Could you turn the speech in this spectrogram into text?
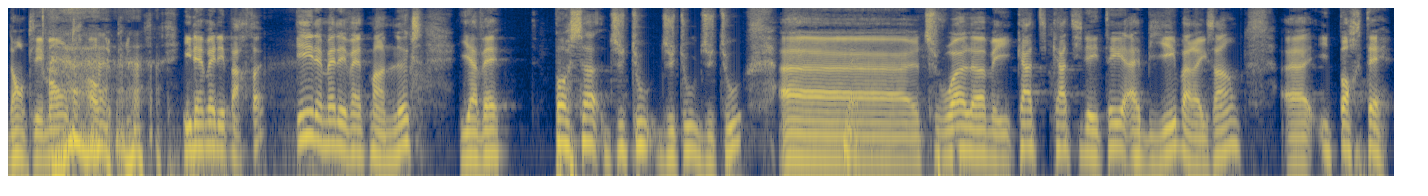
donc les montres hors de prix. Il aimait les parfums, il aimait les vêtements de luxe. Il y avait pas ça du tout, du tout, du tout. Euh, Tu vois là, mais quand quand il été habillé, par exemple, euh, il portait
